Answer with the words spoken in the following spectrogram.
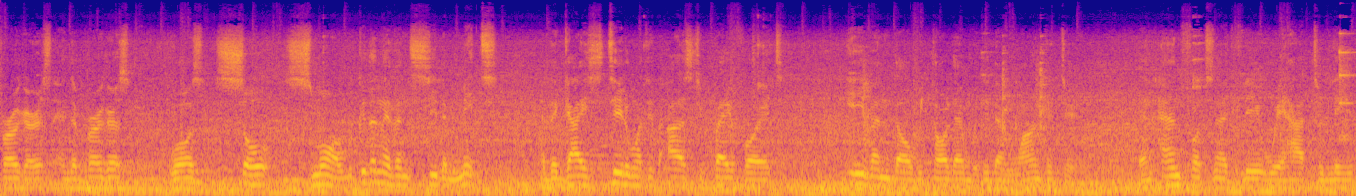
burgers and the burgers was so small we couldn't even see the meat and the guy still wanted us to pay for it even though we told them we didn't want it to. And unfortunately we had to leave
